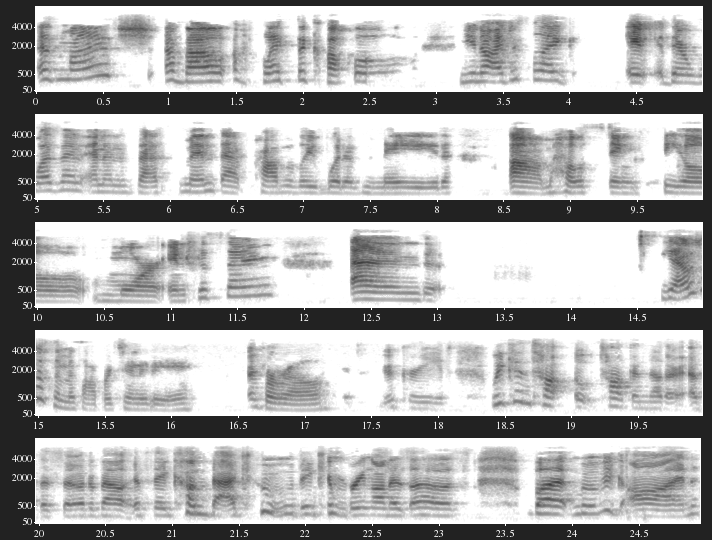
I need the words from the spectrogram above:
as much about like the couple. You know, I just like it, there wasn't an investment that probably would have made um, hosting feel more interesting. And yeah, it was just a missed opportunity for real. Agreed. We can talk oh, talk another episode about if they come back, who they can bring on as a host. But moving on,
